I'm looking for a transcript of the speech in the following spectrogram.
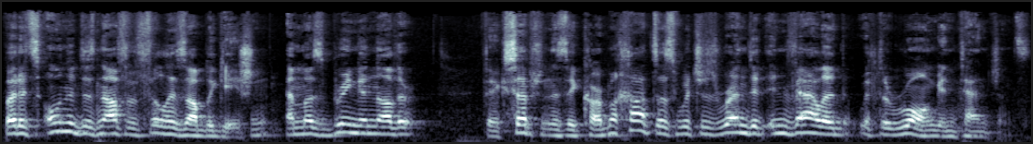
but its owner does not fulfill his obligation and must bring another. The exception is a korban chatas, which is rendered invalid with the wrong intentions.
